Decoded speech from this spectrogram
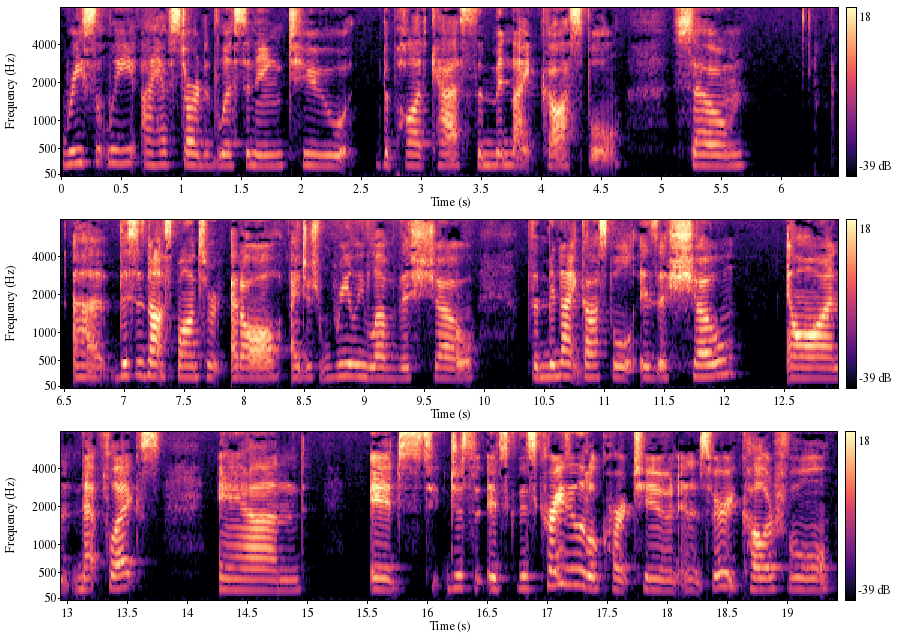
Recently i have started listening to the podcast the midnight gospel. So uh, this is not sponsored at all. I just really love this show. The midnight gospel is a show on Netflix and it's just it's this crazy little cartoon and it's very colorful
